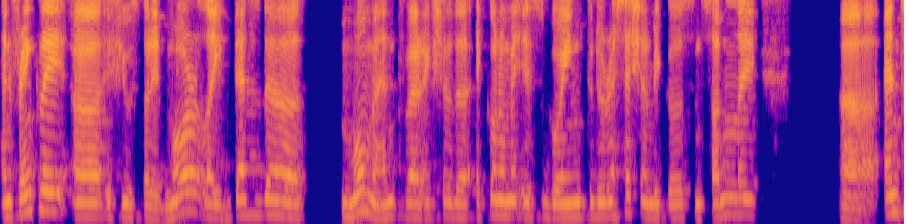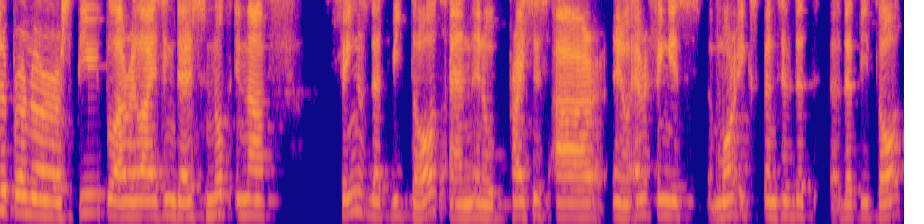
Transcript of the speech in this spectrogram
and frankly uh, if you study more like that's the moment where actually the economy is going to the recession because suddenly uh, entrepreneurs people are realizing there is not enough things that we thought and you know prices are you know everything is more expensive that uh, that we thought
